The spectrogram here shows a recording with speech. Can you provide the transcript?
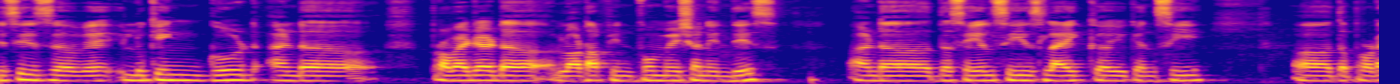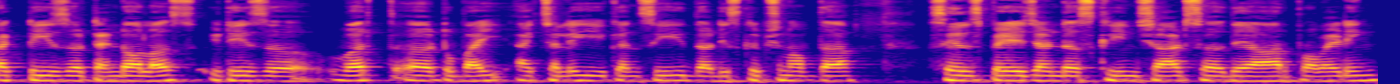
this is uh, looking good and uh, provided a lot of information in this. And uh, the sales is like uh, you can see the product is ten dollars. It is worth to buy. Actually you can see the description of the sales page and uh, screenshots uh, they are providing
